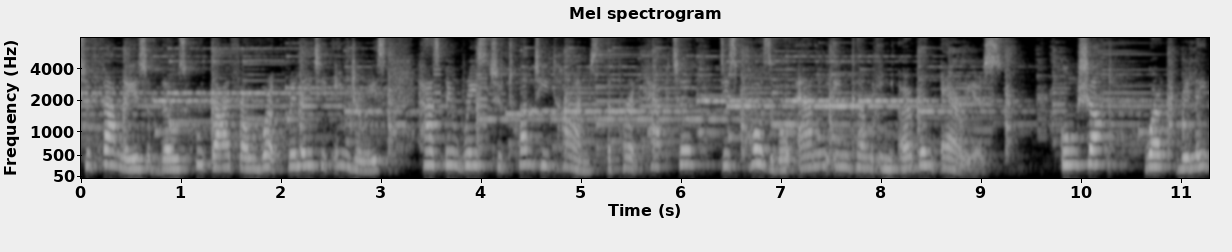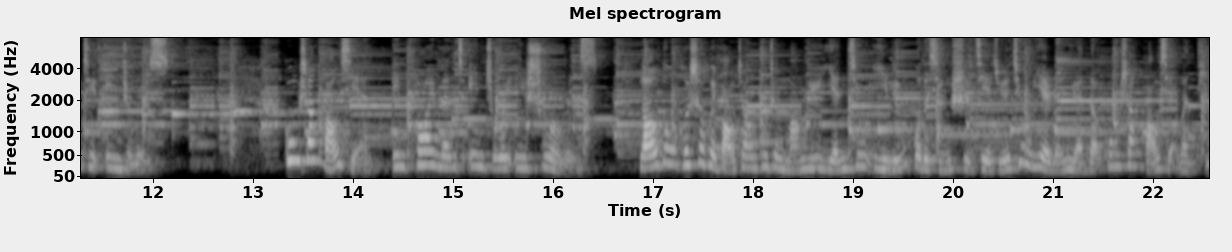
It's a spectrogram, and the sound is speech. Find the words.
to families of those who die from work related injuries has been raised to 20 times the per capita disposable annual income in urban areas. 工伤 work related injuries. 工伤保险, employment injury insurance. 劳动和社会保障部正忙于研究以灵活的形式解决就业人员的工伤保险问题。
